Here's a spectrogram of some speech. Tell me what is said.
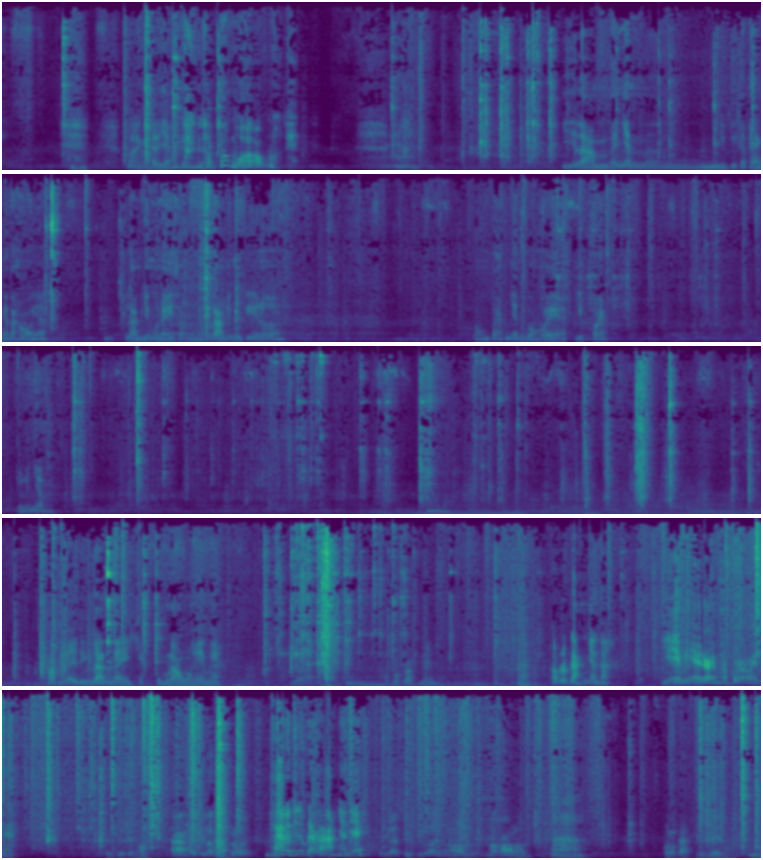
Ba ngày giảm cân làm tốt mùa học luôn. Với làm phải nhanh nhiều khi khách hàng người ta hối á. Làm cho người này xong rồi phải làm cho người kia nữa. Động tác nhanh gọn lẹ dứt khoát. Cho nó nhanh. Học nghề điện lạnh này chắc cũng lâu ha em ha. Học lắp đặt nhanh. Học lắp đặt nhanh hả? Với em thì đó em học bao lâu em ha? Tháng là biết lắp đặt rồi. Tháng là biết lắp đặt rồi hả? Nhanh vậy? Sửa chữa nó, nó khó hơn. À. Còn lắp đặt thì dễ thôi ừ.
